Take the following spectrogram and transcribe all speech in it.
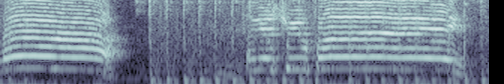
No! Look at your face!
